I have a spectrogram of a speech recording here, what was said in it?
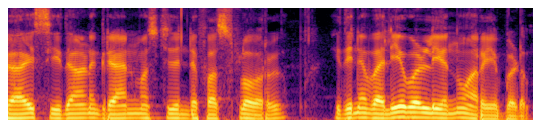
ഗായ്സ് ഇതാണ് ഗ്രാൻഡ് മസ്ജിദിന്റെ ഫസ്റ്റ് ഫ്ലോർ ഇതിനെ വലിയ പള്ളി എന്നും അറിയപ്പെടും.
